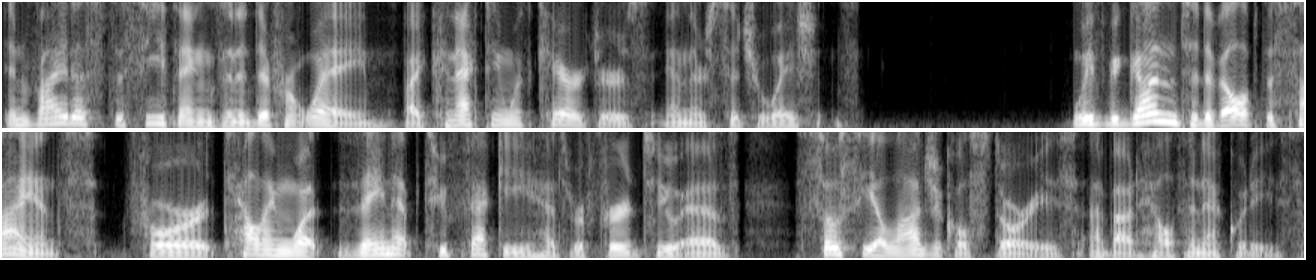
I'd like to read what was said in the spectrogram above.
invite us to see things in a different way by connecting with characters and their situations. We've begun to develop the science for telling what Zeynep Tufekci has referred to as sociological stories about health inequities.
